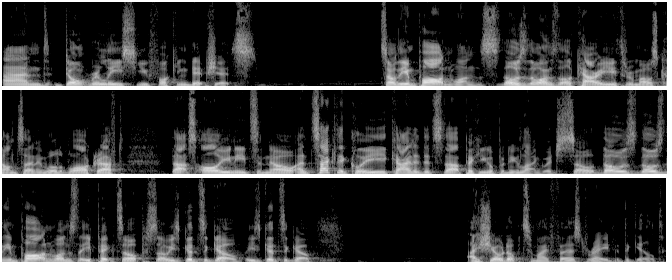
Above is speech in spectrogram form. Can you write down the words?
And don't release you fucking dipshits. So the important ones. Those are the ones that'll carry you through most content in World of Warcraft. That's all you need to know. And technically, he kind of did start picking up a new language. So those those are the important ones that he picked up. So he's good to go. He's good to go. I showed up to my first raid with the guild,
